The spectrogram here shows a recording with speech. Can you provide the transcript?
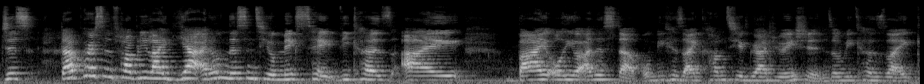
just that person's probably like, yeah, I don't listen to your mixtape because I buy all your other stuff or because I come to your graduations or because like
